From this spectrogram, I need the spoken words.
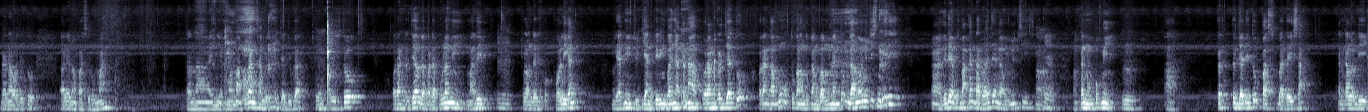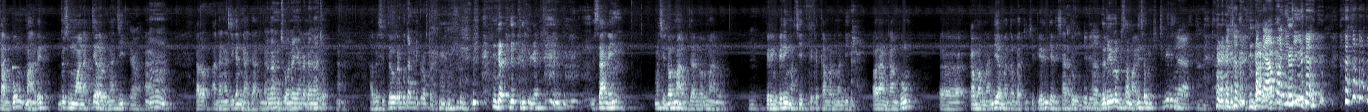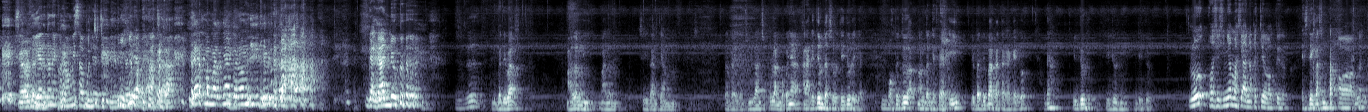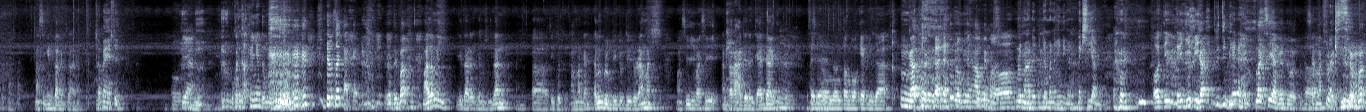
Karena waktu itu eh, renovasi rumah. Karena ini ya, mama aku kan sambil kerja juga. Habis itu orang kerja udah pada pulang nih, marib. Pulang dari vo- voli kan. Ngeliat nih cucian piring banyak. Karena orang kerja tuh orang kampung tukang-tukang bangunan tuh nggak mau nyuci sendiri. Nah, jadi habis makan taruh aja nggak mau nyuci. Iya. makan numpuk nih. Ah ter- terjadi itu pas badai isya. Kan kalau di kampung maghrib itu semua anak kecil harus ngaji. Ya. Nah, Hmm. kalau ada ngaji kan nggak ada nggak dengan ada suara yang rada ngaco. Nah, habis itu berebutan mikrofon. Nggak gitu juga isya nih masih normal berjalan normal piring-piring masih di dekat kamar mandi orang kampung eh, kamar mandi sama tempat cuci piring jadi satu, Jadi Nah, satu. jadi lo bisa mandi sambil cuci piring Ya. Pakai apa nyucinya? Sekalian kan ekonomi sabun cuci piring nggak aja. ya emang mereknya ekonomi gitu Enggak gandum. tiba-tiba malam nih malam sekitar jam berapa ya jam sembilan sebulan pokoknya anak kecil udah suruh tidur aja waktu itu nonton TVRI tiba-tiba kata kakek gue udah tidur. Tidur nih tidur. Lu posisinya masih anak kecil waktu itu. SD kelas 4 Oh, masih ingin banget soalnya. Siapa yang SD? iya. Bukan kakeknya dong. ya saya kakek? Tiba-tiba malam nih sekitar jam 9 eh, tidur ke kamar kan. Tapi belum tidur tidur amat masih masih antara ada dan tiada gitu Bisa ada nonton bokep juga. enggak. Itu belum punya HP mas. Oh, Belum ada itu zamannya ini kan. Nexian. oh 3GP. enggak 3GB fleksi ya itu waktu masih anak fleksi. Semua.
